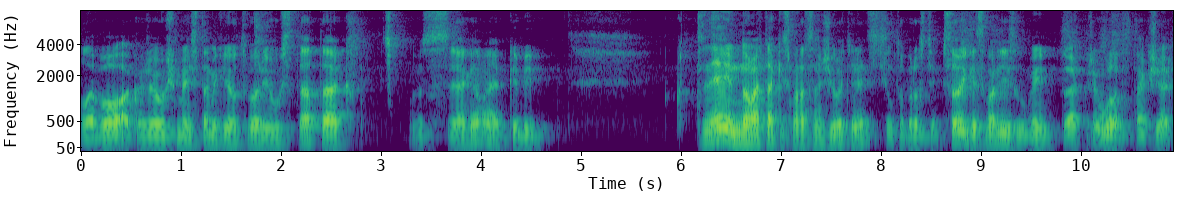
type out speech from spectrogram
Lebo akože už miestami, keď otvorí ústa, tak jak keby neviem, no mať taký smrad som v živote necítil, to proste psovi, keď smrdí z huby, to je akože úlet, takže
